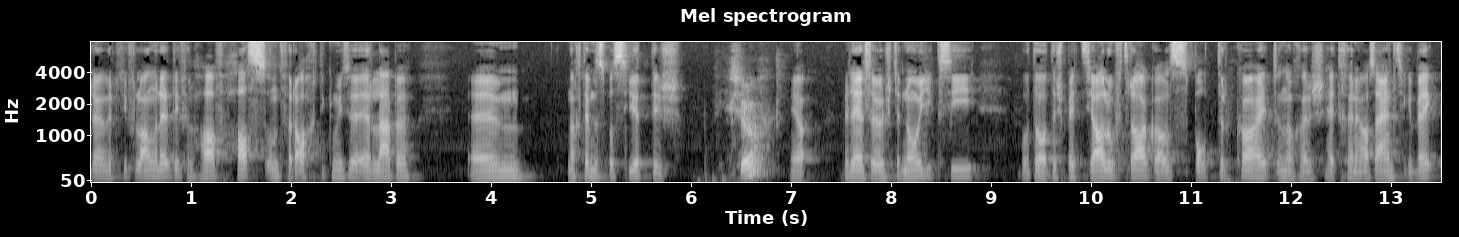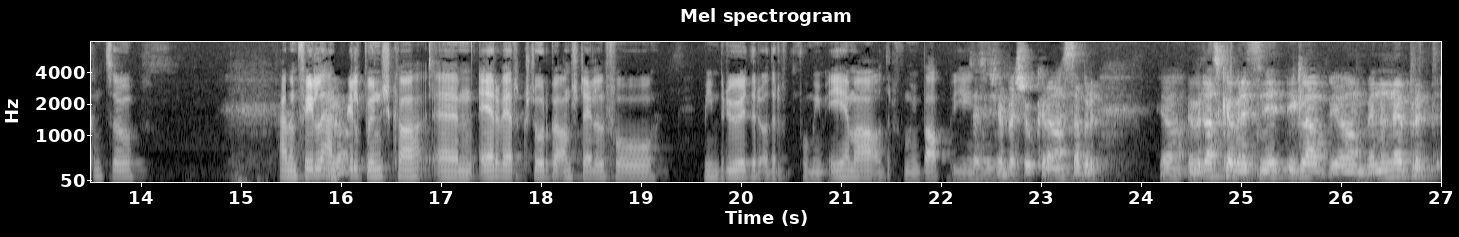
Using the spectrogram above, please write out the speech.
relativ lange, relativ viel Ha- Hass und Verachtung müssen erleben, ähm, nachdem das passiert ist. Schon? Ja, weil er so erst der Neue war, der da den Spezialauftrag als Spotter hatte und nachher hat können als einziger weg und so. Haben ihm viele, haben Ja. viel gewünscht, gehabt, ähm, er wäre gestorben anstelle von meinem Bruder oder von meinem Ehemann oder von meinem Papi. Das ist eben schon krass, aber ja, über das können wir jetzt nicht, ich glaube, ja, wenn du jemanden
